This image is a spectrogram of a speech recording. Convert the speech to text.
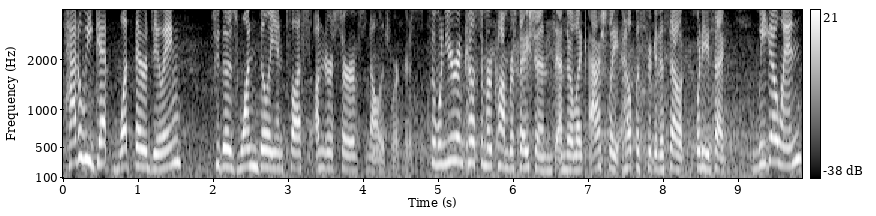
How do we get what they're doing to those 1 billion plus underserved knowledge workers. So when you're in customer conversations and they're like, Ashley, help us figure this out, what do you say? We go in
